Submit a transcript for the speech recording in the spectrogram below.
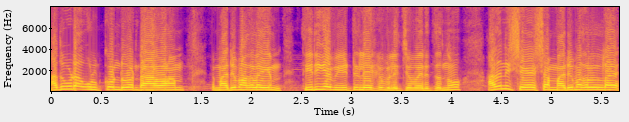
അതുകൂടെ ഉൾക്കൊണ്ടുകൊണ്ടാവണം മരുമകളെയും തിരികെ വീട്ടിലേക്ക് വിളിച്ചു വരുത്തുന്നു. അതിനുശേഷം മരുമകളുടെ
